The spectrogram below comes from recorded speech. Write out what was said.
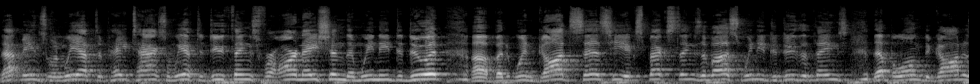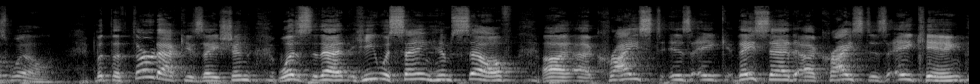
That means when we have to pay tax and we have to do things for our nation, then we need to do it. Uh, but when God says He expects things of us, we need to do the things that belong to God as well. But the third accusation was that he was saying himself, uh, uh, Christ is a. They said uh, Christ is a king.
